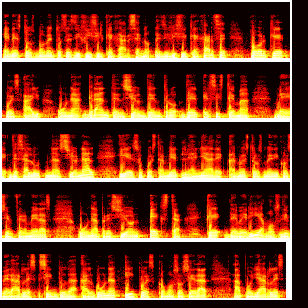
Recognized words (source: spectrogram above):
en estos momentos es difícil quejarse no es difícil quejarse porque pues hay una gran tensión dentro del sistema de salud nacional. Y eso pues también le añade a nuestros médicos y enfermeras una presión extra que deberíamos liberarles sin duda alguna. Y pues como sociedad apoyarles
